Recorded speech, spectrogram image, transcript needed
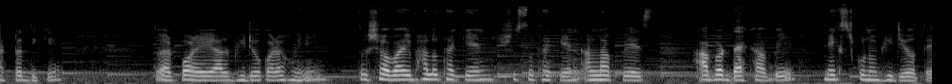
আটটার দিকে। তো তারপরে আর ভিডিও করা হয়নি। তো সবাই ভালো থাকেন, সুস্থ থাকেন। আল্লাহ হাফেজ। আবার দেখাবে নেক্সট কোনো ভিডিওতে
